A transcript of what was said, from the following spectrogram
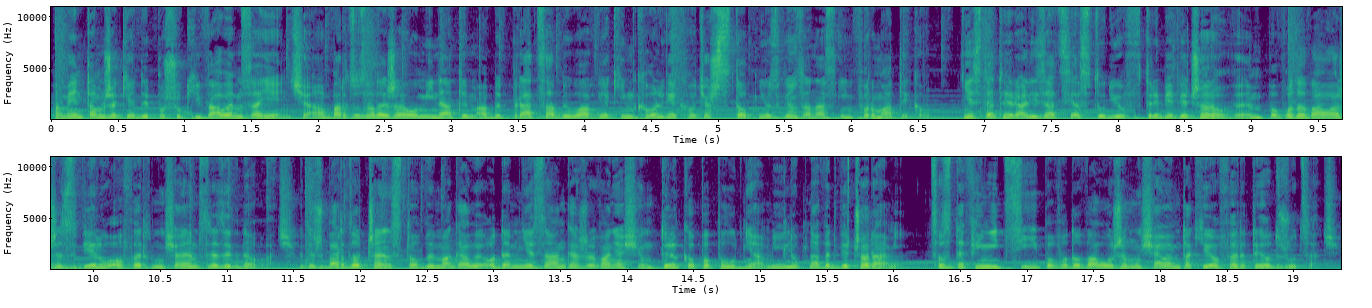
Pamiętam, że kiedy poszukiwałem zajęcia, bardzo zależało mi na tym, aby praca była w jakimkolwiek chociaż stopniu związana z informatyką. Niestety realizacja studiów w trybie wieczorowym powodowała, że z wielu ofert musiałem zrezygnować gdyż bardzo często wymagały ode mnie zaangażowania się tylko popołudniami lub nawet wieczorami, co z definicji powodowało, że musiałem takie oferty odrzucać.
